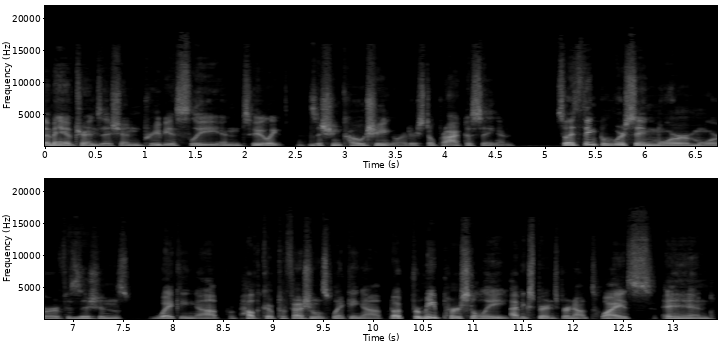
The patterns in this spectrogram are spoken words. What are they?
that may have transitioned previously into like physician coaching or they're still practicing. And so I think we're seeing more and more physicians waking up, healthcare professionals waking up. But for me personally, I've experienced burnout twice and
